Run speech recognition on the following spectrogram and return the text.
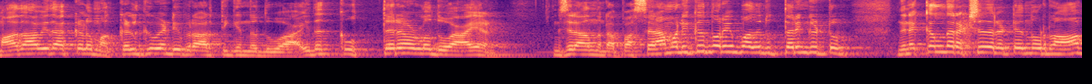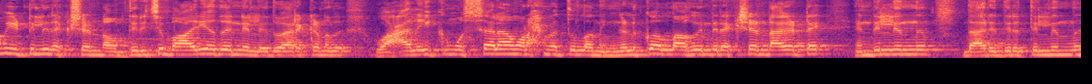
മാതാപിതാക്കൾ മക്കൾക്ക് വേണ്ടി പ്രാർത്ഥിക്കുന്ന ദ്വാ ഇതൊക്കെ ഉത്തരമുള്ള ദ്വായാണ് മനസ്സിലാവുന്നുണ്ട് അപ്പോൾ അസ്സലാം വലൈക്കും എന്ന് പറയുമ്പോൾ അതിന് ഉത്തരം കിട്ടും. നിനക്കെന്ന രക്ഷ തരട്ടെ എന്ന് പറഞ്ഞാൽ ആ വീട്ടിൽ രക്ഷ ഉണ്ടാവും. തിരിച്ച് ഭാര്യ തന്നെയല്ലേ ഇത് വരക്കണത് വാലൈക്കും അസ്സലാം വറഹമത്തുള്ള. നിങ്ങൾക്കും അള്ളാഹുവിന്റെ രക്ഷ ഉണ്ടാകട്ടെ. എന്തിൽ നിന്ന്? ദാരിദ്ര്യത്തിൽ നിന്ന്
